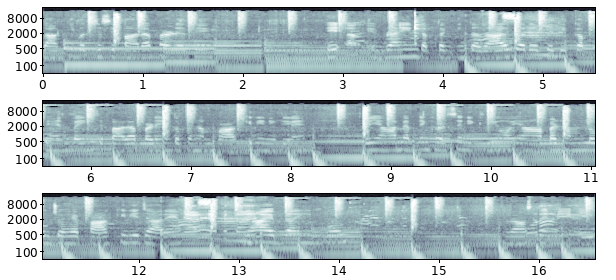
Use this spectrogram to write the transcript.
बाकी बच्चे से पारा पढ़ रहे थे। इब्राहिम तब तक इंतज़ार कर रहे थे कि कब बहन बहन से पारा पढ़ें तो फिर हम पार्क के लिए निकलें। तो यहाँ मैं अपने घर से निकली हूँ। यहाँ पर हम लोग जो है पार्क के लिए जा रहे हैं। यहाँ इब्राहिम को रास्ते में एक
